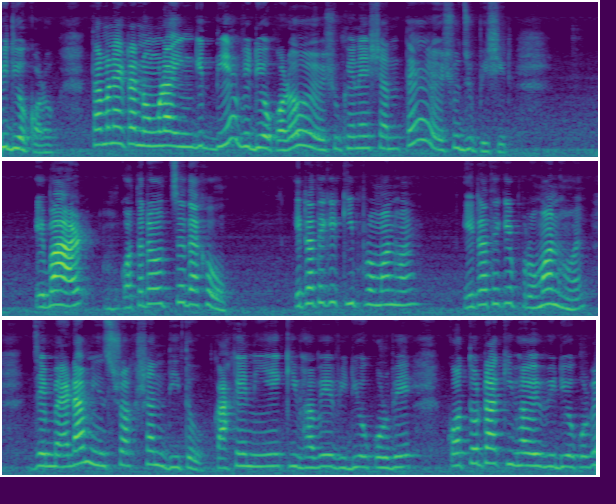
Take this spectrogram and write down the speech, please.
ভিডিও করো। তার মানে একটা নোংরা ইঙ্গিত দিয়ে ভিডিও করো সুখেনের সাথে সুজু পিসির। এবার কথাটা হচ্ছে, দেখো, এটা থেকে কি প্রমাণ হয়? এটা থেকে প্রমাণ হয় যে ম্যাডাম ইনস্ট্রাকশন দিত, কাকে নিয়ে কীভাবে ভিডিও করবে, কতটা কীভাবে ভিডিও করবে,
